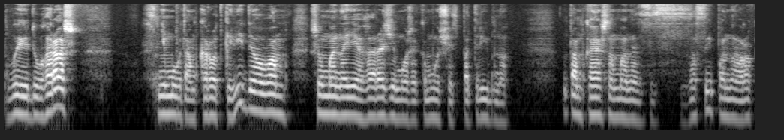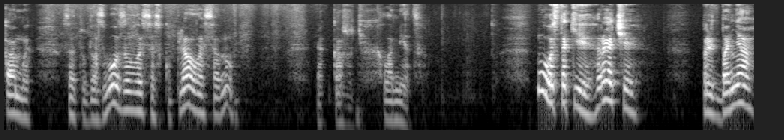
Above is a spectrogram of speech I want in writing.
виїду в гараж, зніму там коротке відео вам, що в мене є в гаражі, може комусь щось потрібно. Ну, Там, звісно, в мене засипано роками, все туди звозилося, скуплялося, ну, як кажуть, хламець. Ну, ось такі речі, придбання,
